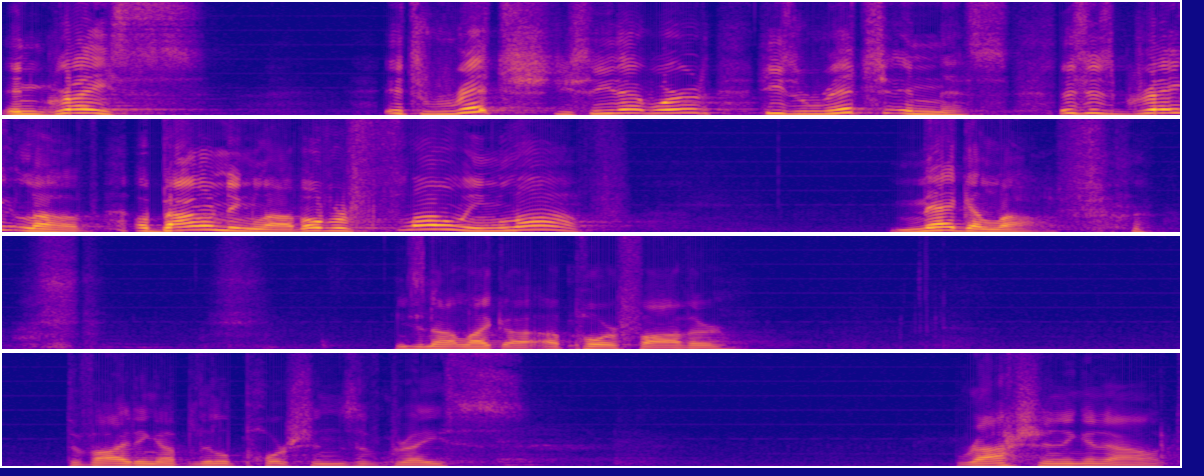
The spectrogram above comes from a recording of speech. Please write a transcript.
in grace. It's rich. You see that word? He's rich in this. This is great love, abounding love, overflowing love, mega love. He's not like a, a poor father dividing up little portions of grace, rationing it out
